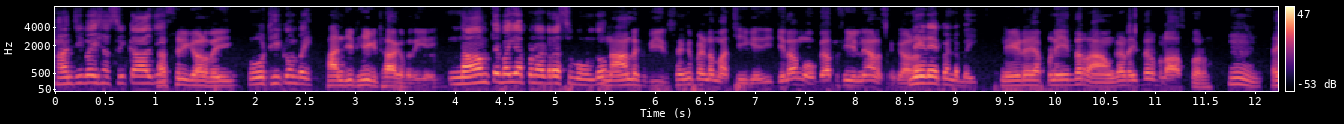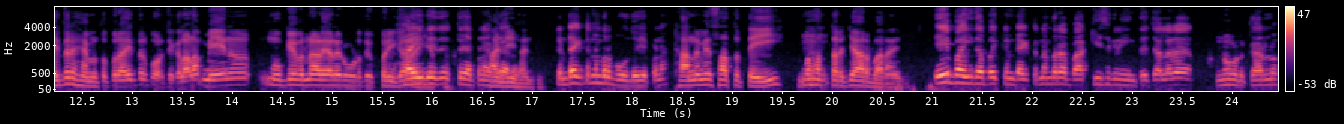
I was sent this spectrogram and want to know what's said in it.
ਹਾਂਜੀ ਬਾਈ ਸਤਿ ਸ੍ਰੀ ਅਕਾਲ ਜੀ। ਸਤਿ ਸ੍ਰੀ ਅਕਾਲ ਬਈ। ਹੋ ਠੀਕ ਹੋ ਬਾਈ? ਹਾਂਜੀ ਠੀਕ ਠਾਕ ਵਧੀਆ ਜੀ। ਨਾਮ ਤੇ ਬਾਈ ਆਪਣਾ ਐਡਰੈਸ ਬੋਲ ਦਿਓ। ਨਾਂ ਲਖਵੀਰ ਸਿੰਘ ਪਿੰਡ ਮਾਚੀਗੇ ਜੀ ਜ਼ਿਲ੍ਹਾ ਮੋਗਾ ਤਹਿਸੀਲ ਨਿਹਾਲ ਸਿੰਘ ਵਾਲਾ। ਨੇੜੇ ਪਿੰਡ ਬਾਈ। ਨੇੜੇ ਆਪਣੇ ਇੱਧਰ ਰਾਮਗੜ੍ਹ ਇੱਧਰ ਬਲਾਸਪੁਰ। ਹੂੰ। ਇੱਧਰ ਹਿੰਮਤਪੁਰਾ ਇੱਧਰ ਬੁਰਜ ਕਲਾਲਾ ਮੇਨ ਮੋਗੇ ਬਰਨਾਲੇ ਵਾਲੇ ਰੋਡ ਦੇ ਉੱਪਰ ਹੀ ਘਰ ਹੈ ਹਾਈਵੇ। ਦੇ ਉੱਤੇ ਆਪਣਾ ਹਾਂਜੀ ਘਰ। ਹਾਂਜੀ ਕੰਟੈਕਟ ਨੰਬਰ ਬੋਲ ਦਿਓ ਜੀ ਆਪਣਾ। 98723 72412 ਜੀ। ਇਹ ਬਾਈ ਦਾ ਬਾਈ ਕੰਟੈਕਟ ਨੰਬਰ ਆ ਬਾਕੀ ਸਕਰੀਨ ਤੇ ਚੱਲ ਰਿਹਾ ਨੋਟ ਕਰ ਲਓ।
